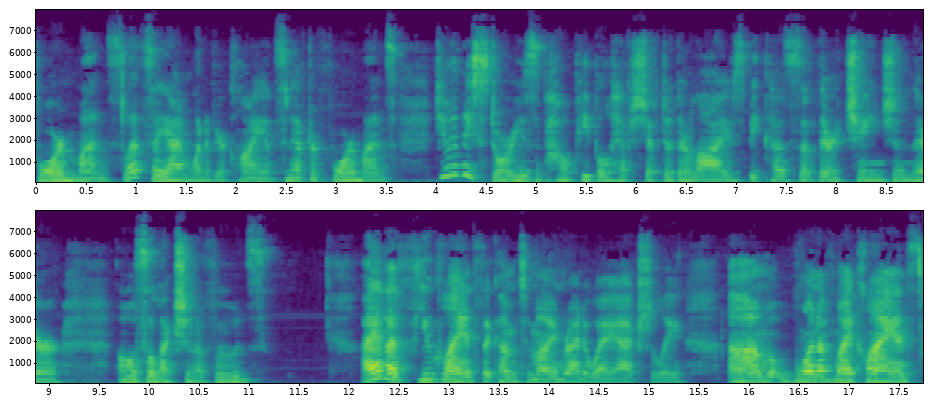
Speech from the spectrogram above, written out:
four months, let's say I'm one of your clients, and after four months, do you have any stories of how people have shifted their lives because of their change in their oh selection of foods? I have a few clients that come to mind right away, actually. Um, one of my clients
